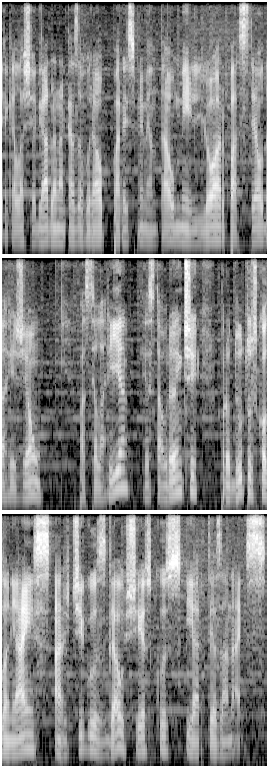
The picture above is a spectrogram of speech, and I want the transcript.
e aquela chegada na Casa Rural para experimentar o melhor pastel da região, pastelaria, restaurante, produtos coloniais, artigos gauchescos e artesanais.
